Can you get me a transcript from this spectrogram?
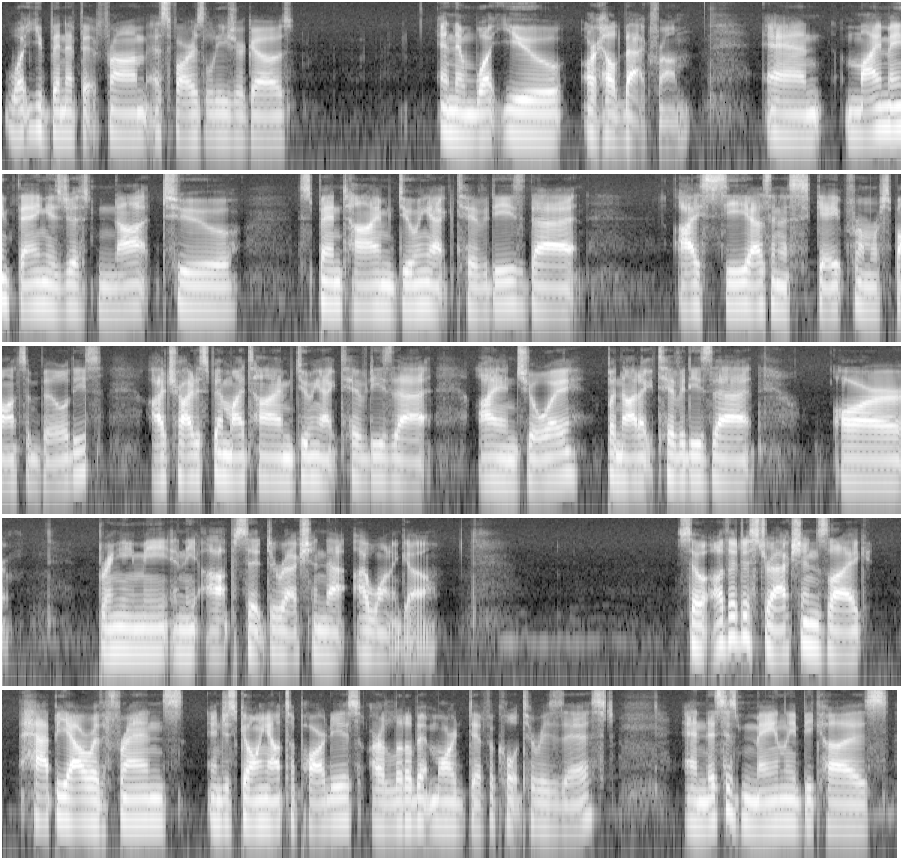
what you benefit from as far as leisure goes, and then what you are held back from. And my main thing is just not to spend time doing activities that I see as an escape from responsibilities. I try to spend my time doing activities that I enjoy, but not activities that are bringing me in the opposite direction that I want to go. So, other distractions like happy hour with friends and just going out to parties are a little bit more difficult to resist. And this is mainly because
